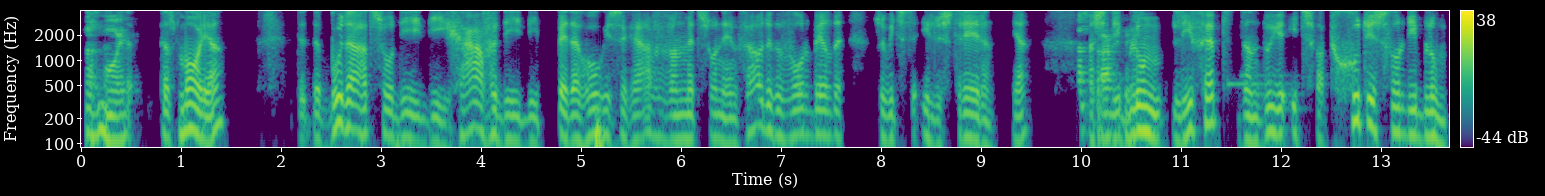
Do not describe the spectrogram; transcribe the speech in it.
Dat is mooi. Dat is mooi, hè? De, de Boeddha had zo die, die gave, die, die pedagogische gave van met zo'n eenvoudige voorbeelden zoiets te illustreren. Ja? Als je die bloem lief hebt, dan doe je iets wat goed is voor die bloem.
